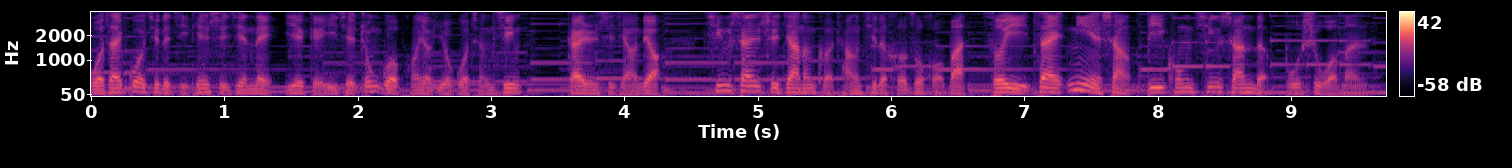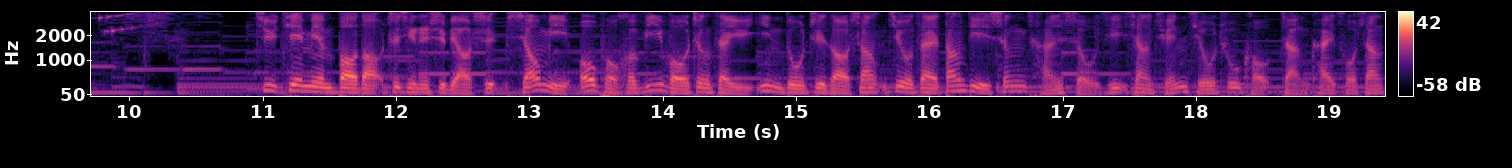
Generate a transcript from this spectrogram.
我在过去的几天时间内也给一些中国朋友有过澄清。该人士强调，青山是佳能可长期的合作伙伴，所以在镍上逼空青山的不是我们。”据界面报道，知情人士表示，小米、OPPO 和 vivo 正在与印度制造商就在当地生产手机向全球出口展开磋商。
